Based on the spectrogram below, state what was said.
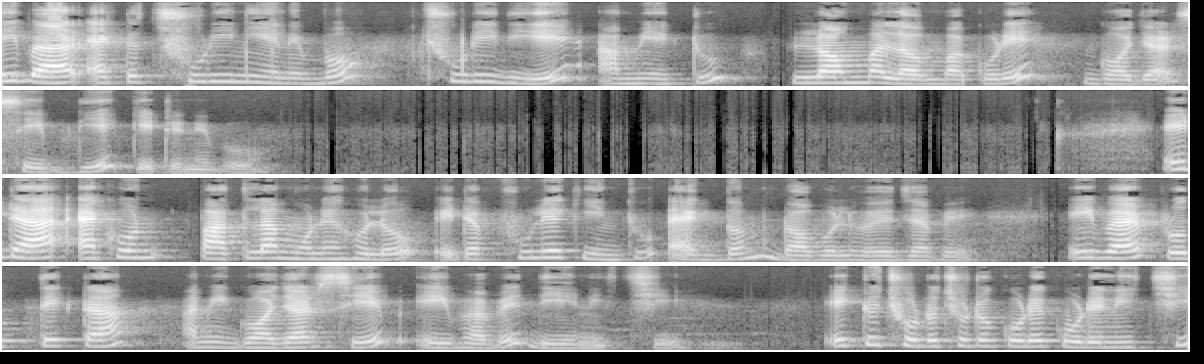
এইবার একটা ছুরি নিয়ে নেব। ছুরি দিয়ে আমি একটু লম্বা লম্বা করে গজার শেপ দিয়ে কেটে নেব। এটা এখন পাতলা মনে হলো এটা ফুলে কিন্তু একদম ডবল হয়ে যাবে। এইবার প্রত্যেকটা আমি গজার শেপ এইভাবে দিয়ে নিচ্ছি। একটু ছোট ছোট করে করে নিচ্ছি।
